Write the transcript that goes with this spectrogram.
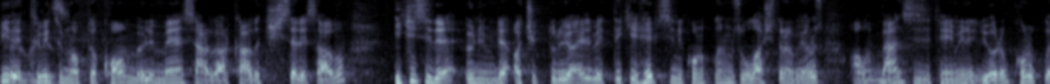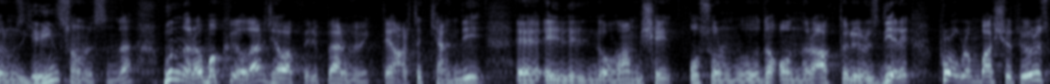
Bir de twitter.com bölü M Serdar K'da kişisel hesabım. İkisi de önümde açık duruyor. Elbette ki hepsini konuklarımıza ulaştıramıyoruz ama ben sizi temin ediyorum. Konuklarımız yayın sonrasında bunlara bakıyorlar. Cevap verip vermemekte artık kendi e, ellerinde olan bir şey. O sorumluluğu da onlara aktarıyoruz diyerek programı başlatıyoruz.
